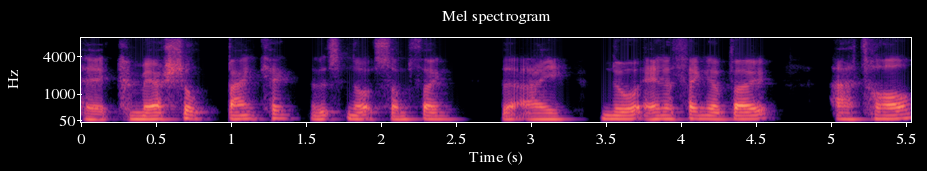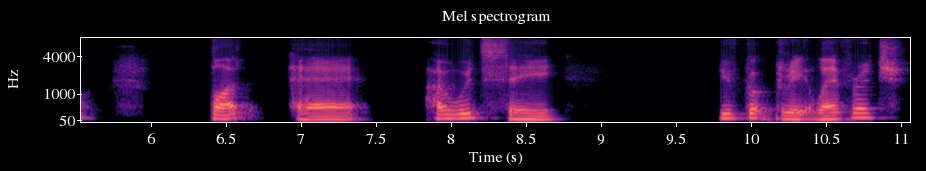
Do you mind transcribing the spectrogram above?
uh, commercial banking, and it's not something that I know anything about at all. But uh, I would say you've got great leverage,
